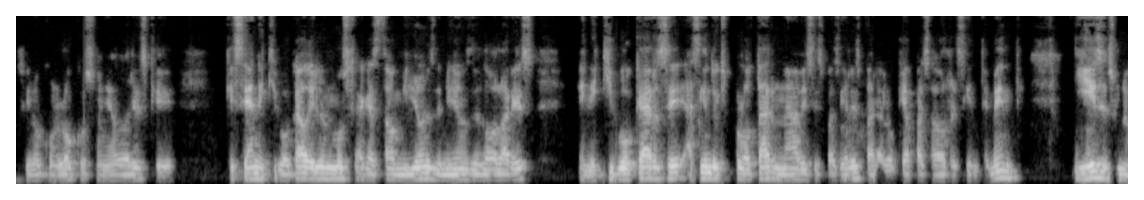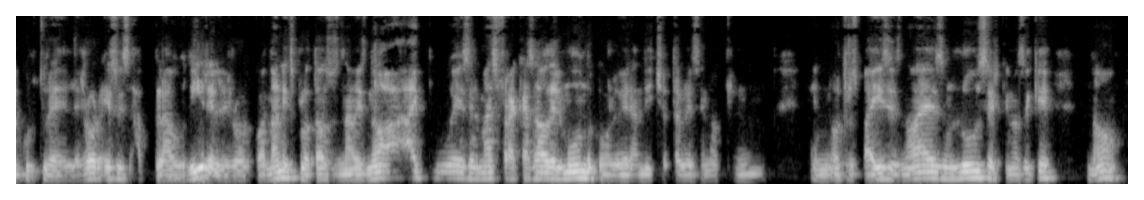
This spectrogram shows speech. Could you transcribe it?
sino con locos soñadores que, se han equivocado. Elon Musk ha gastado millones de millones de dólares en equivocarse, haciendo explotar naves espaciales para lo que ha pasado recientemente. Y esa es una cultura del error, eso es aplaudir el error. Cuando han explotado sus naves, no, ay, pues el más fracasado del mundo, como le hubieran dicho tal vez en, otros países, no, es un loser, que no sé qué. No,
